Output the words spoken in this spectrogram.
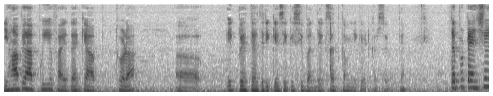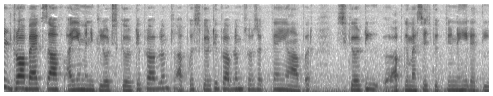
यहाँ पे आपको ये फ़ायदा है कि आप थोड़ा एक बेहतर तरीके से किसी बंदे के साथ कम्युनिकेट कर सकते हैं। The potential drawbacks of I M include security problems आपको सिक्योरिटी प्रॉब्लम्स हो सकते हैं यहाँ पर। सिक्योरिटी आपके मैसेज की उतनी नहीं रहती।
